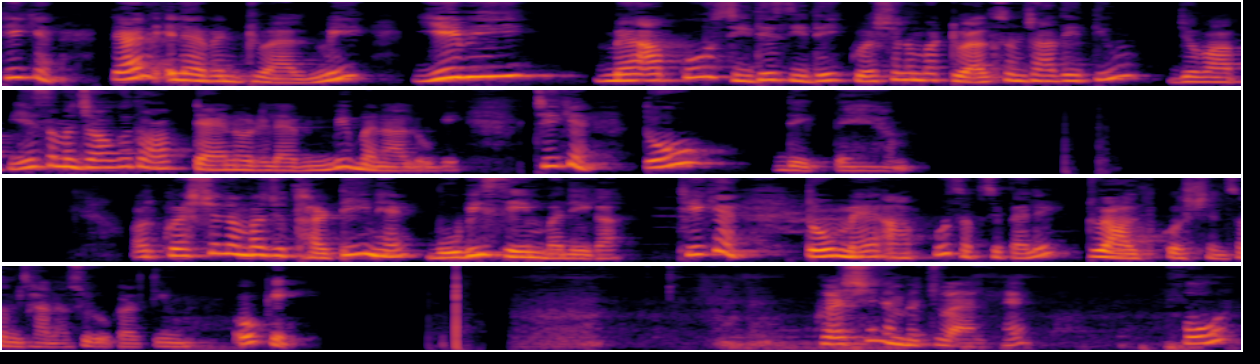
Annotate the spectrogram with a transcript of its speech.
ठीक है? टेन, इलेवन, ट्वेल्व में ये भी मैं आपको सीधे सीधे क्वेश्चन नंबर ट्वेल्व समझा देती हूँ। जब आप ये समझ जाओगे तो आप टेन और इलेवन भी बना लोगे। ठीक है? तो देखते हैं हम। और क्वेश्चन नंबर जो थर्टीन है, वो भी सेम बनेगा। ठीक है? तो मैं आपको सबसे पहले ट्वेल्थ क्वेश्चन समझाना शुरू करती हूँ। ओके। क्वेश्चन नंबर ट्वेल्व है, four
